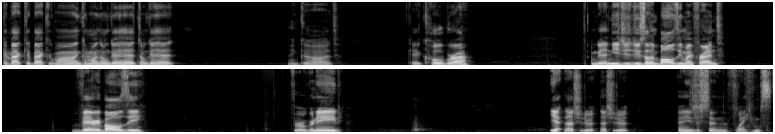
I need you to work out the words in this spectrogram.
get back, get back. Come on, come on, don't get hit, don't get hit. Thank God. Okay, Cobra. I'm gonna need you to do something ballsy, my friend. Very ballsy. Throw a grenade. Yep, that should do it. That should do it. And he's just sending flames.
